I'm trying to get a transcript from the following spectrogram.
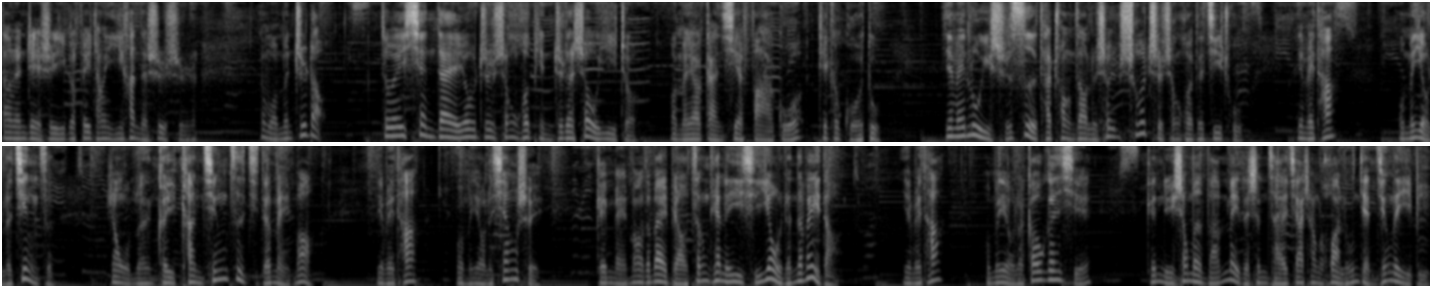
当然，这也是一个非常遗憾的事实。那我们知道，作为现代优质生活品质的受益者，我们要感谢法国这个国度，因为路易十四他创造了奢奢侈生活的基础，因为他，我们有了镜子，让我们可以看清自己的美貌；因为他，我们有了香水，给美貌的外表增添了一袭诱人的味道；因为他，我们有了高跟鞋，给女生们完美的身材加上了画龙点睛的一笔；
